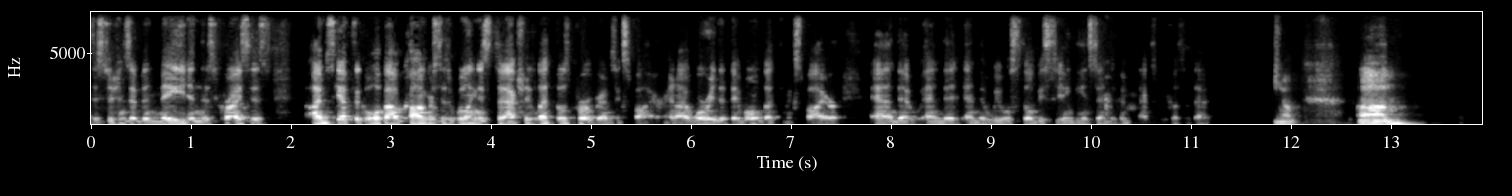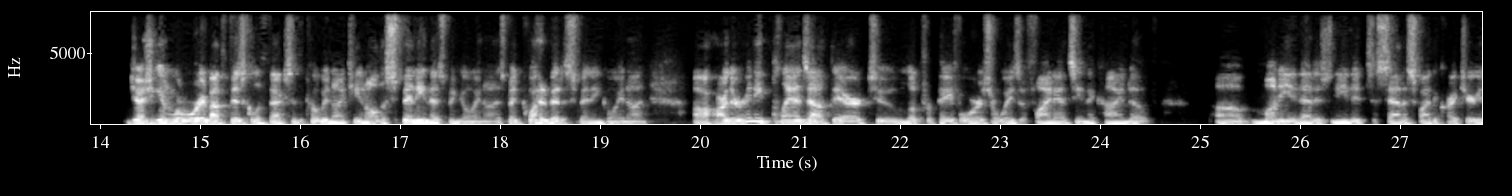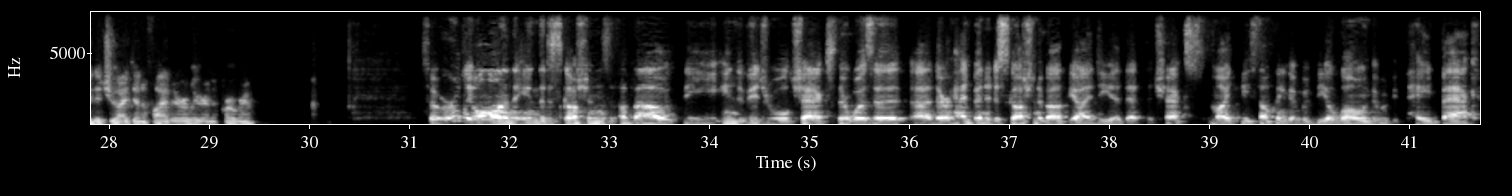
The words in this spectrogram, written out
decisions have been made in this crisis. I'm skeptical about Congress's willingness to actually let those programs expire, and I worry that they won't let them expire, and that and that and that we will still be seeing the incentive impacts because of that. Yeah. Um, Josh, again, we're worried about the physical effects of the COVID 19 and all the spending that's been going on. It's been quite a bit of spending going on. Uh, are there any plans out there to look for pay fors or ways of financing the kind of uh, money that is needed to satisfy the criteria that you identified earlier in the program? So early on in the discussions about the individual checks, there was a uh, there had been a discussion about the idea that the checks might be something that would be a loan that would be paid back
